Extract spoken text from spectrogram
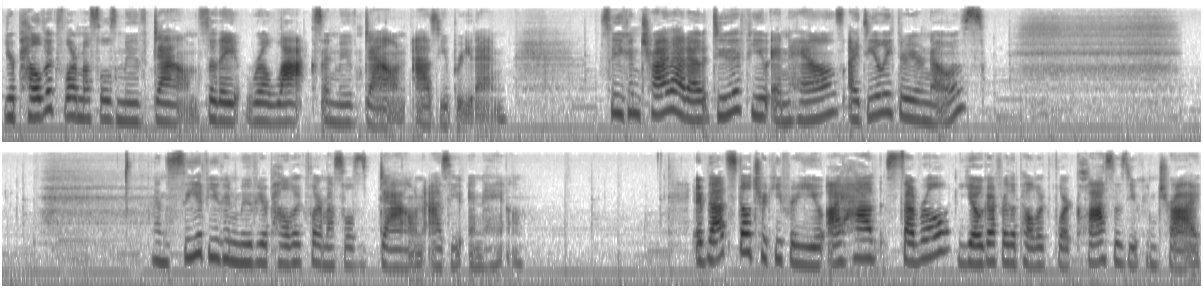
your pelvic floor muscles move down. So they relax and move down as you breathe in. So you can try that out. Do a few inhales, ideally through your nose. And see if you can move your pelvic floor muscles down as you inhale. If that's still tricky for you, I have several yoga for the pelvic floor classes you can try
